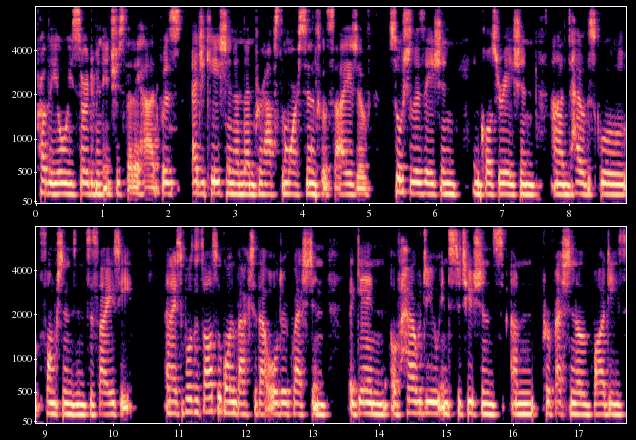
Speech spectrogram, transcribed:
probably always sort of an interest that I had was education and then perhaps the more cynical side of socialization, enculturation, and how the school functions in society. And I suppose it's also going back to that older question again of how do institutions and professional bodies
